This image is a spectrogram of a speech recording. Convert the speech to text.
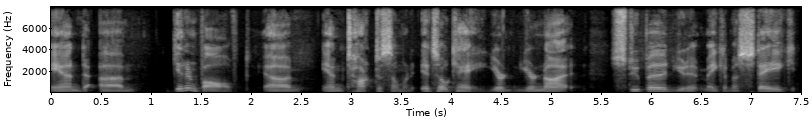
And um, get involved um, and talk to someone. It's okay. You're you're not stupid. You didn't make a mistake.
